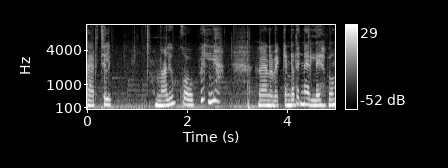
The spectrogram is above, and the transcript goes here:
കരച്ചിൽ എന്നാലും കുഴപ്പമില്ല. വേണം. വെക്കേണ്ടത് തന്നെ അല്ലേ അപ്പം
